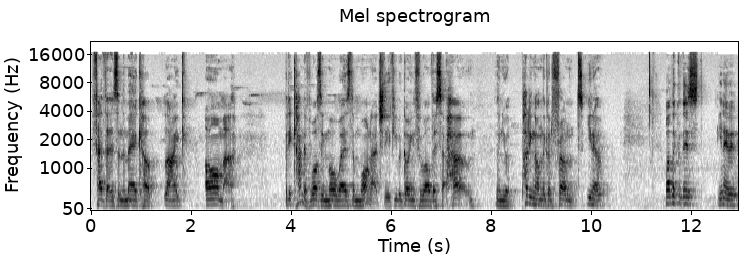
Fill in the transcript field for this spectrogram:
feathers and the makeup like armour. But it kind of was in more ways than one, actually. If you were going through all this at home, then you were putting on the good front, you know. Well, look, there's, you know,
